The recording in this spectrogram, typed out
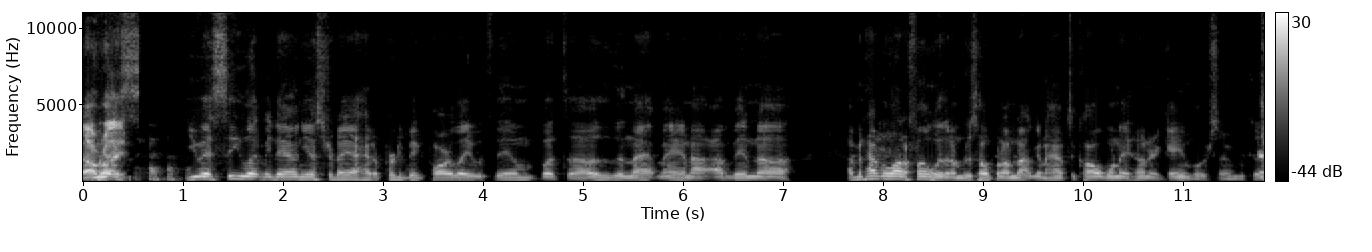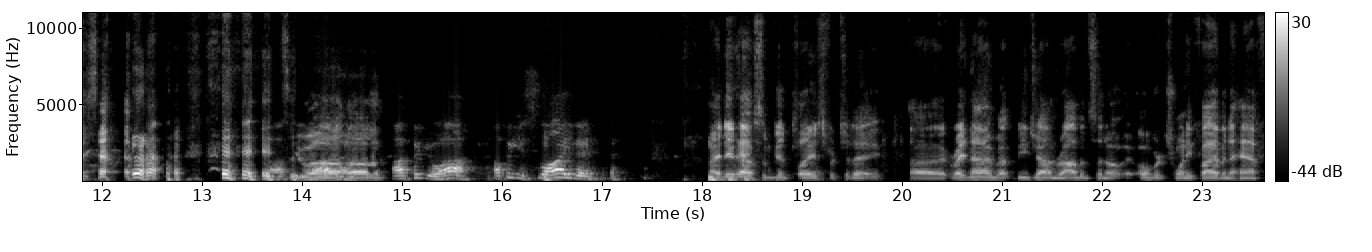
All right. US USC let me down yesterday. I had a pretty big parlay with them, but uh, other than that, man, I, I've been uh, I've been having a lot of fun with it. I'm just hoping I'm not going to have to call one eight hundred gambler soon because I it's, think You, you are. uh, mate. I think you are. I think you're sliding. I do have some good plays for today. Uh, right now, I've got Bijan Robinson over 25 and a half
